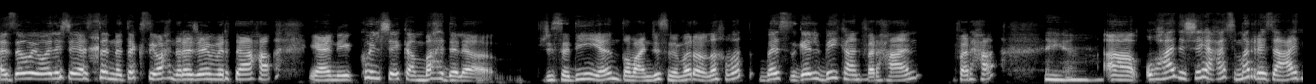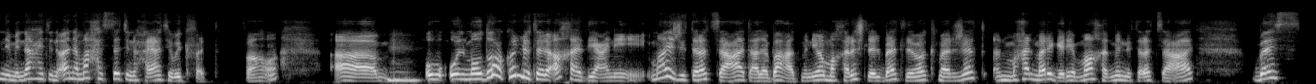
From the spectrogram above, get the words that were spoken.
أسوي ولا شيء. أستنى تاكسي وإحنا راجعين مرتاحة. يعني كل شيء كان بهدلة جسديا. طبعا جسمي مرة ملخبط. بس قلبي كان فرحان. فرحة أيوه آه وهذا الشيء أحس مرة ساعدني من ناحية إنه أنا ما حسيت إنه حياتي وقفت فاهمة؟ مم. و- والموضوع كله ترى أخذ يعني ما يجي ثلاث ساعات على بعض من يوم ما خرجت للبيت لوقت ما رجعت المحل مرة قريب ما أخذ مني ثلاث ساعات بس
